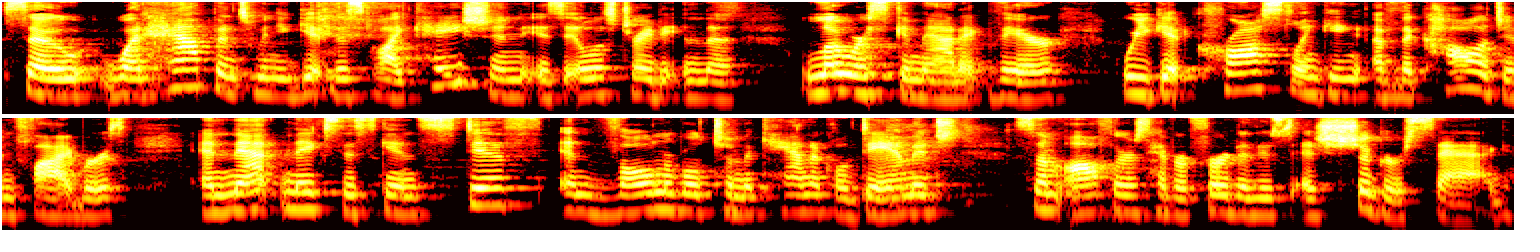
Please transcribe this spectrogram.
So what happens when you get this glycation is illustrated in the lower schematic there, where you get cross-linking of the collagen fibers, and that makes the skin stiff and vulnerable to mechanical damage. Some authors have referred to this as sugar sag.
